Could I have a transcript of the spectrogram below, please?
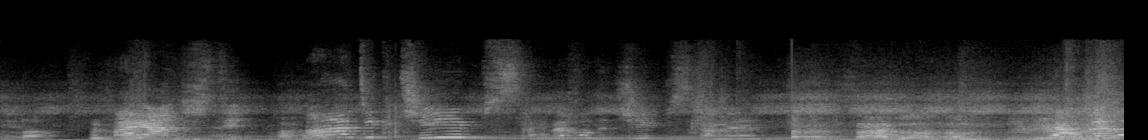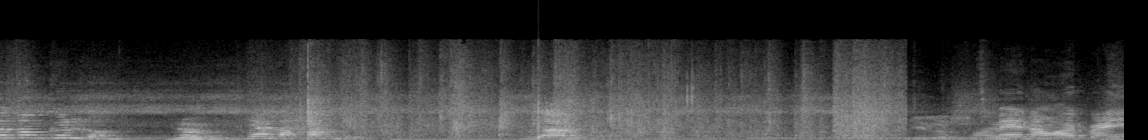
الله. هاي عن جديد. آه عندك تشيبس رح باخذ تشيبس كمان. ساعد لقطة رح باخذهم كلهم. يلا. يلا حملي يلا. 48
